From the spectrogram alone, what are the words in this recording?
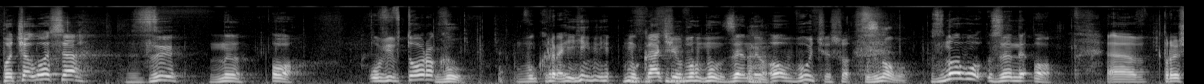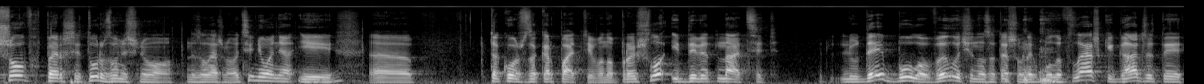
Почалося з НО. У вівторок Ву. в Україні Мукачевому ЗНО ВУ чи що. Знову. Знову ЗНО. Е, пройшов перший тур зовнішнього незалежного оцінювання, і е, також в Закарпатті воно пройшло, і 19 людей було вилучено за те, що в них були флешки, гаджети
